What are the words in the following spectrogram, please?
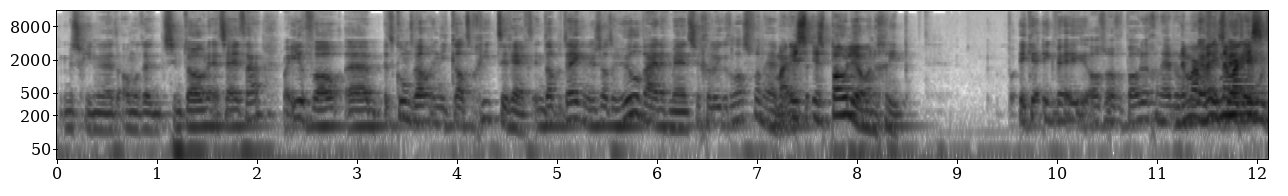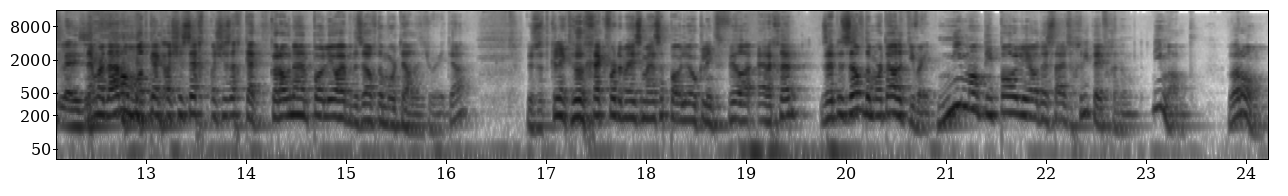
Misschien met andere symptomen, et cetera. Maar in ieder geval, ehm, het komt wel in die categorie terecht. En dat betekent dus dat er heel weinig mensen gelukkig last van hebben. Maar is, is polio een griep? Ik, ik weet, als we over polio gaan hebben, Nee, moet maar ik nee, iets maar is- lezen. Nee, maar daarom, want kijk, als je zegt, als je zegt kijk, corona en polio hebben dezelfde mortality rate, ja? Dus het klinkt heel gek voor de meeste mensen. Polio klinkt veel erger. Ze hebben dezelfde mortality rate. Niemand die polio destijds griep heeft genoemd. Niemand. Waarom?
